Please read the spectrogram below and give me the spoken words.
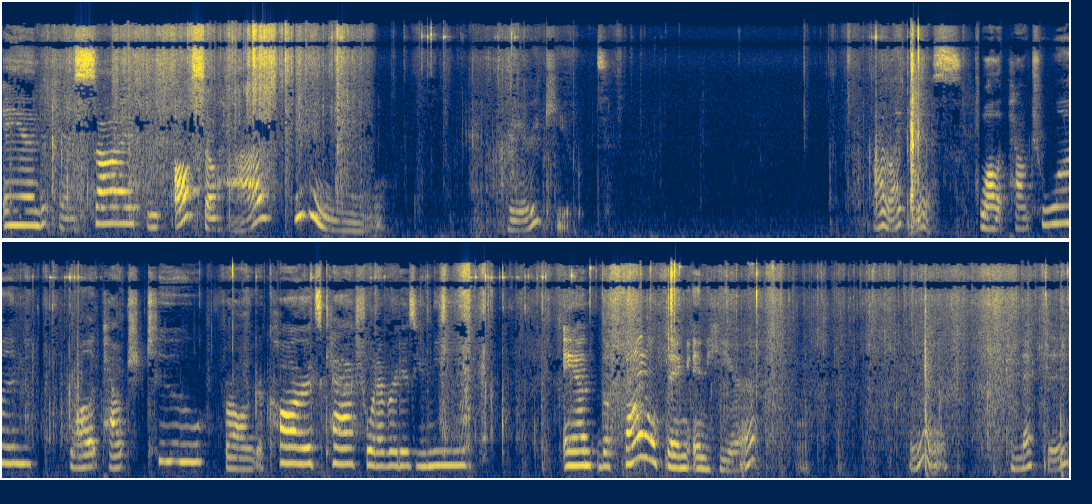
And inside we also have, ooh, very cute. I like this. Wallet pouch one, wallet pouch two for all your cards, cash, whatever it is you need. And the final thing in here, ooh, connected.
